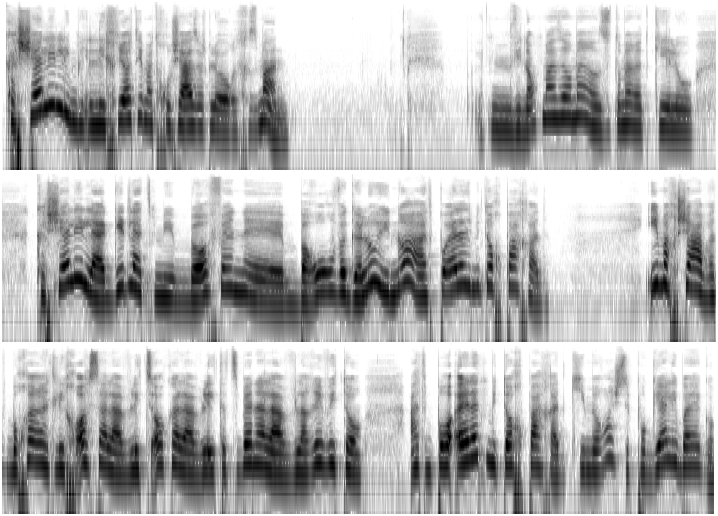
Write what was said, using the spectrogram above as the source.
קשה לי לחיות עם התחושה הזאת לאורך זמן. אתם מבינות מה זה אומר? זאת אומרת, כאילו, קשה לי להגיד לעצמי באופן אה, ברור וגלוי, נועה, את פועלת מתוך פחד. אם עכשיו את בוחרת לכעוס עליו, לצעוק עליו, להתעצבן עליו, לריב איתו, את פועלת מתוך פחד, כי מראש זה פוגע לי באגו.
